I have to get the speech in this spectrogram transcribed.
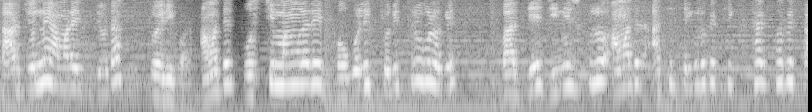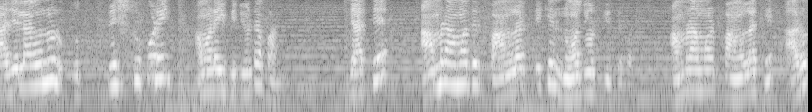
তার জন্যই আমার এই ভিডিওটা তৈরি করা। আমাদের পশ্চিম বাংলার এই ভৌগোলিক চরিত্রগুলোকে বা যে জিনিসগুলো আমাদের আছে, সেগুলোকে ঠিকঠাক ভাবে কাজে লাগানোর উদ্দেশ্য করেই আমার এই ভিডিওটা বানাই। যাতে আমরা আমাদের বাংলার দিকে নজর দিতে পারি, আমরা আমার বাংলাকে আরও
